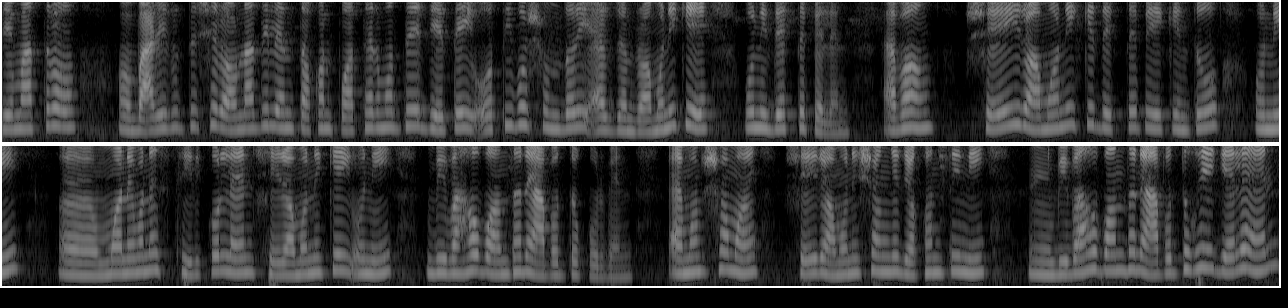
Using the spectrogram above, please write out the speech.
যে মাত্র বাড়ির উদ্দেশ্যে রওনা দিলেন, তখন পথের মধ্যে যেতেই অতীব সুন্দরী একজন রমণীকে উনি দেখতে পেলেন এবং সেই রমণীকে দেখতে পেয়ে কিন্তু উনি মনে মনে স্থির করলেন সেই রমণীকেই উনি বিবাহ বন্ধনে আবদ্ধ করবেন। এমন সময় সেই রমণীর সঙ্গে যখন তিনি বিবাহ বন্ধনে আবদ্ধ হয়ে গেলেন,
